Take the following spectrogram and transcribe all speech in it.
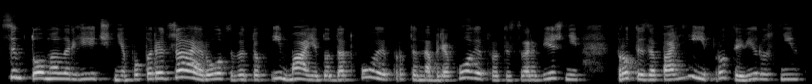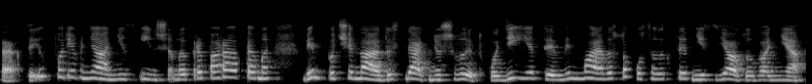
симптоми алергічні, попереджає розвиток і має додаткові протинабрякові, протисвербіжні, протизапальні і противірусні інфекції. І в порівнянні з іншими препаратами він починає достатньо швидко діяти, він має високу селективність зв'язування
